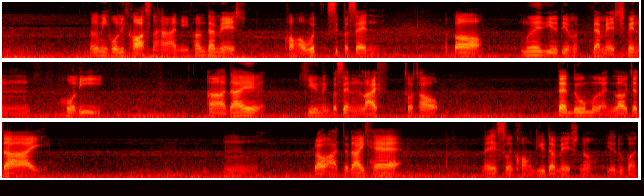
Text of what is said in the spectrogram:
20%แล้วก็มี holy cross นะฮะ อันนี้เพิ่ม damage ของอาวุธ 10%แล้วก็เมื่อ deal damage เป็น holy อ่าได้ heal 1% life total แต่ดูเหมือนเราจะได้ อืม เราอาจจะได้แค่ ในส่วนของ deal damage เนอะเดี๋ยวดูก่อน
